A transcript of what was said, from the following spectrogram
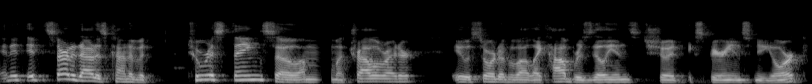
and it, it started out as kind of a tourist thing. So I'm, I'm a travel writer. It was sort of about like how Brazilians should experience New York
